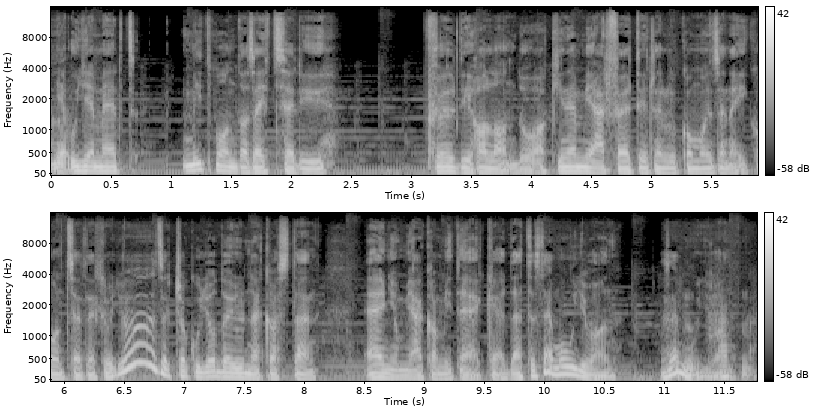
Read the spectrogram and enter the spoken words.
Ugye, ugye, mert mit mond az egyszerű földi halandó, aki nem jár feltétlenül komoly zenei koncertekre, hogy "Jó, ezek csak úgy odaülnek, aztán elnyomják, amit el kell. De hát ez nem úgy van. Ez nem úgy van. Hát nem.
